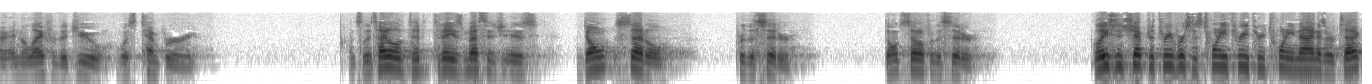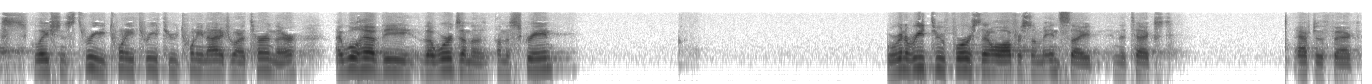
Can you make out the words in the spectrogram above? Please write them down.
uh, in the life of the Jew was temporary. And so the title of t- today's message is Don't Settle for the Sitter. Don't settle for the sitter. Galatians chapter 3, verses 23 through 29 is our text. Galatians 3, 23 through 29, if you want to turn there. I will have the, the words on the, on the screen. We're going to read through first, then I'll offer some insight in the text after the fact.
